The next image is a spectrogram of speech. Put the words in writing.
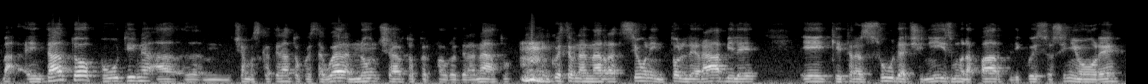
Ma intanto Putin ha ehm, diciamo, scatenato questa guerra non certo per paura della Nato, questa è una narrazione intollerabile e che trasuda cinismo da parte di questo signore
